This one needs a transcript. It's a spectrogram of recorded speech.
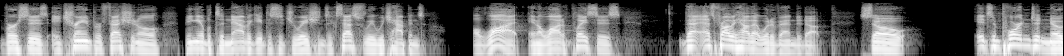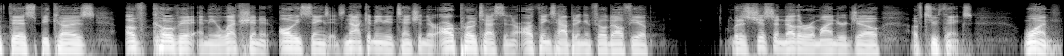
versus a trained professional being able to navigate the situation successfully, which happens a lot in a lot of places, that, that's probably how that would have ended up. So it's important to note this because of COVID and the election and all these things. It's not getting the attention. There are protests and there are things happening in Philadelphia, but it's just another reminder, Joe, of two things. One,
